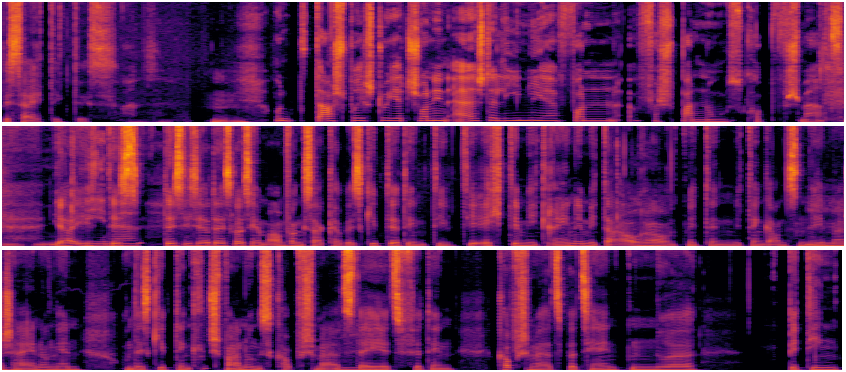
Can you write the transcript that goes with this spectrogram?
beseitigt ist. Wahnsinn. Mhm. Und da sprichst du jetzt schon in erster Linie von Verspannungskopfschmerzen. Ja, ich, das, das, ist ja das, was ich am Anfang gesagt habe. Es gibt ja den, die, die echte Migräne mit der Aura mhm. und mit den, mit den ganzen mhm. Nebenerscheinungen und es gibt den Spannungskopfschmerz, der mhm. jetzt für den Kopfschmerzpatienten nur bedingt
